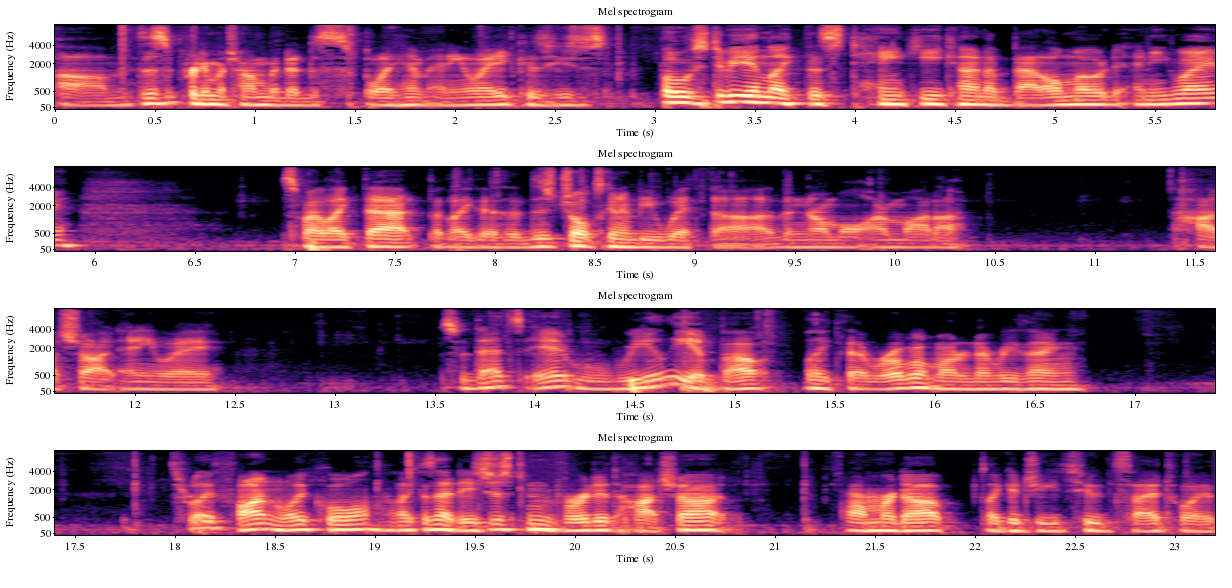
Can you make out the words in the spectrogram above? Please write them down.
Um, this is pretty much how I'm going to display him anyway, because he's supposed to be in like this tanky kind of battle mode anyway. So I like that, but like I said, this Jolt's going to be with uh, the normal Armada hotshot anyway. So that's it really about like that robot mode and everything. it's really fun, really cool. Like I said, he's just inverted hotshot, armored up like a G2 side toy.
